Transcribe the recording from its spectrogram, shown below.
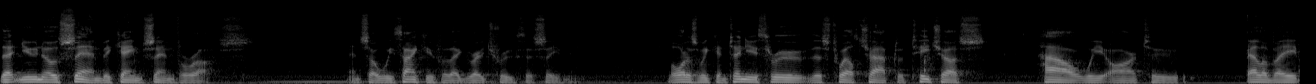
that knew no sin became sin for us. And so we thank you for that great truth this evening. Lord, as we continue through this 12th chapter, teach us how we are to elevate,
